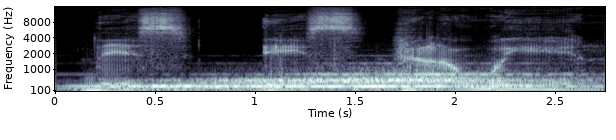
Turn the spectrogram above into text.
This is Halloween.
